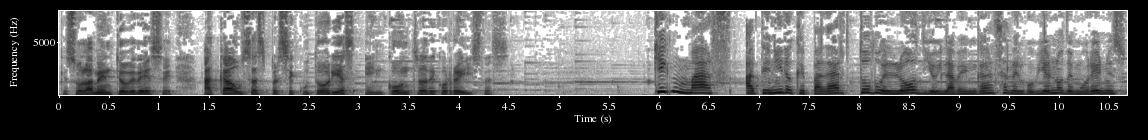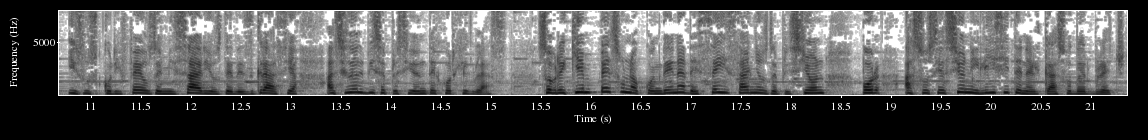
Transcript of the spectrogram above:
que solamente obedece a causas persecutorias en contra de correístas. ¿Quién más ha tenido que pagar todo el odio y la venganza del gobierno de Moreno y sus corifeos emisarios de desgracia ha sido el vicepresidente Jorge Glass, sobre quien pesa una condena de seis años de prisión por asociación ilícita en el caso de Brecht,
